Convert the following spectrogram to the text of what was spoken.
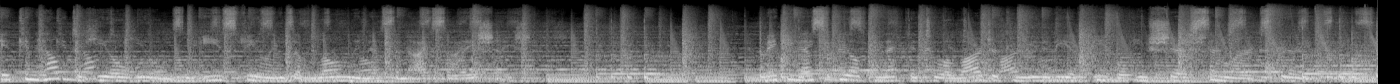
It can help to heal wounds and ease feelings of loneliness and isolation making us feel connected to a larger community of people who share similar experiences.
